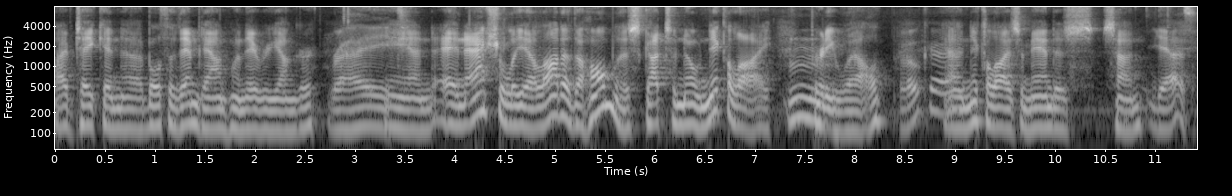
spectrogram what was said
I've taken uh, both of them down when they were younger. Right. And, and actually, a lot of the homeless got to know Nikolai pretty well. okay. Uh, Nikolai's Amanda's son yes.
